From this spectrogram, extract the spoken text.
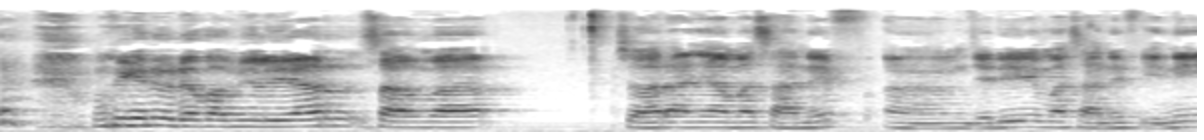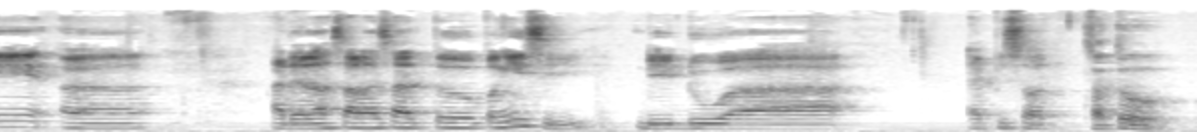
mungkin udah familiar sama suaranya Mas Hanif. Em, jadi Mas Hanif ini eh, adalah salah satu pengisi di dua episode. Satu.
